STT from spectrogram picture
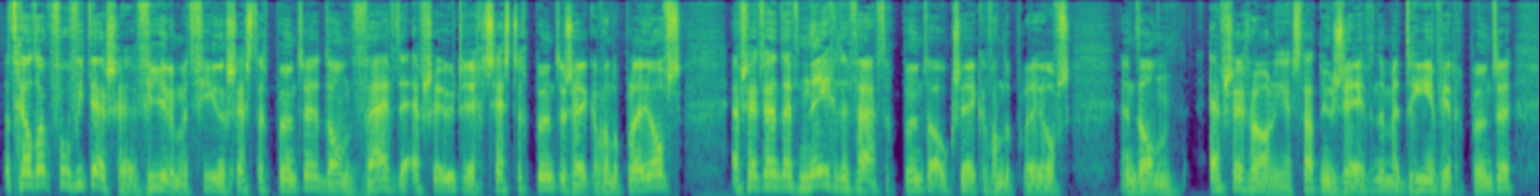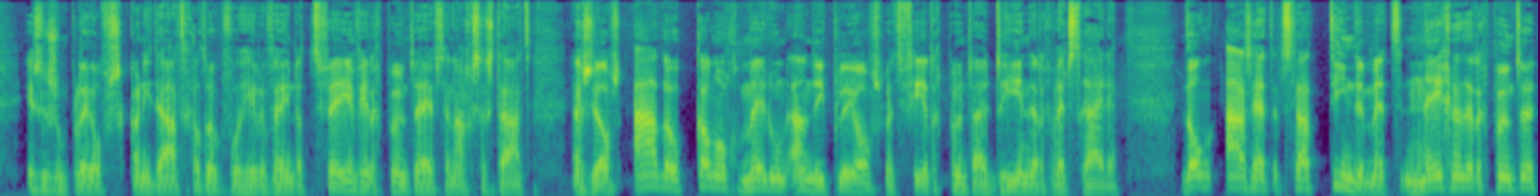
Dat geldt ook voor Vitesse. Vierde met 64 punten. Dan vijfde FC Utrecht 60 punten, zeker van de play-offs. FC Twente heeft 59 punten, ook zeker van de play-offs. En dan FC Groningen. Het staat nu zevende met 43 punten. Is dus een play-offs kandidaat. Geldt ook voor Heerenveen dat 42 punten heeft en achter staat. En zelfs ADO kan nog meedoen aan die play-offs met 40 punten uit 33 wedstrijden. Dan AZ. Het staat tiende met 39 punten.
